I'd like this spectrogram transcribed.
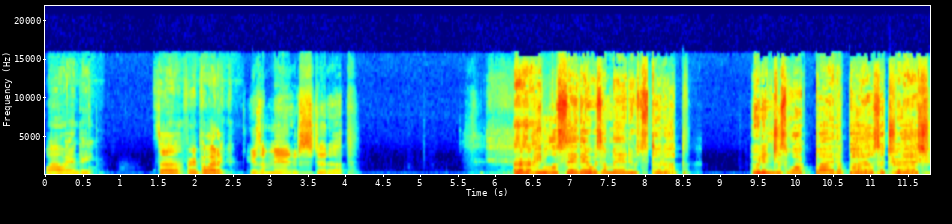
Wow, Andy. It's uh very poetic. Here's a man who stood up. People will say there was a man who stood up, who didn't just walk by the piles of trash,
